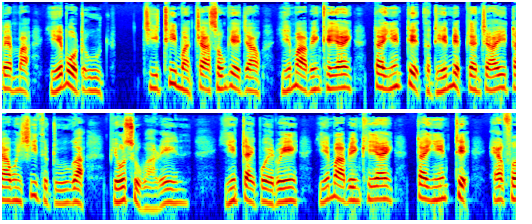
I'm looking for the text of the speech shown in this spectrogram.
ဘက်မှရဲဘော်တဦး ကြီးထိမှကြာဆုံးခဲ့ကြောင်းရင်းမာပင်ခရိုင်တိုင်ရင်တစ်သတင်းနဲ့ပြန်ကြားရေးတာဝန်ရှိသူတို့ကပြောဆိုပါရယ်ရင်းတိုက်ပွဲတွင်ရင်းမာပင်ခရိုင်တိုင်ရင်တစ် Alpha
